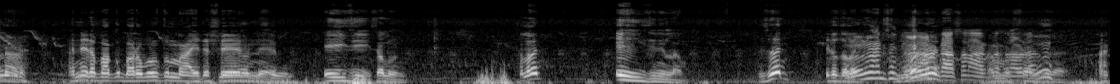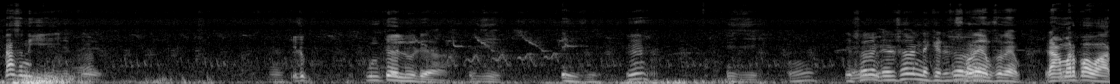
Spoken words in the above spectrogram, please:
না আরে এটা বারো বারো তো না এটা নেন এই যে চলুন চলুন এই যে নিলাম বুঝলেন এটা চালান আর কাছে নাকি এটা কোনটা এলো এটা যে এই যে এই যে আমার পাওয়ার।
